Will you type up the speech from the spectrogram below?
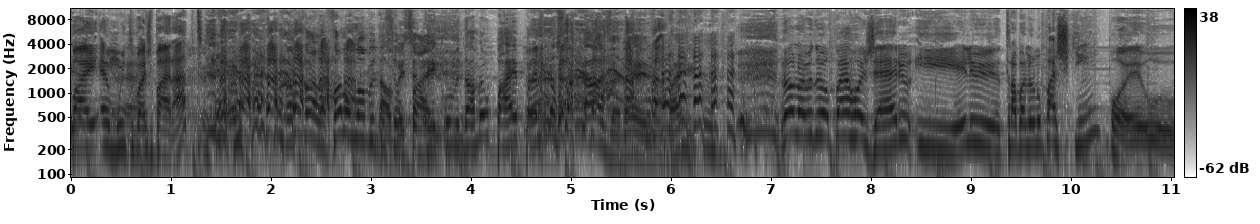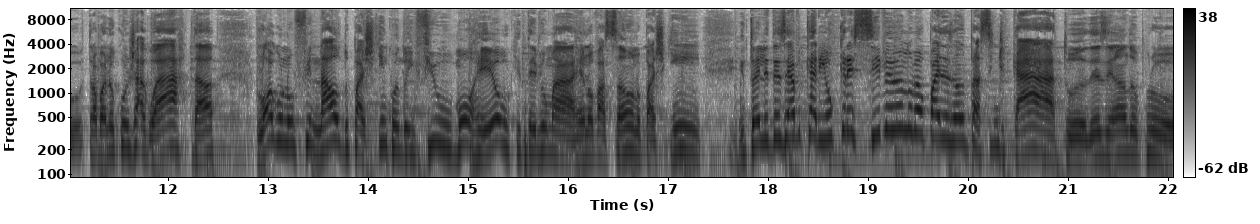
pai é muito mais barato. Mas fala, fala o nome do Talvez seu você pai. tenha que convidar meu pai pra ir na sua casa, né? Vai... Não, o nome do meu pai é Rogério e ele trabalhou no Pasquim, pô, eu, trabalhou com o Jaguar e tal. Logo no final do Pasquim, quando o Enfio morreu, que teve uma renovação no Pasquim. Então ele desenhava, cara, e eu cresci vendo meu pai desenhando pra sindicato, desenhando pro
